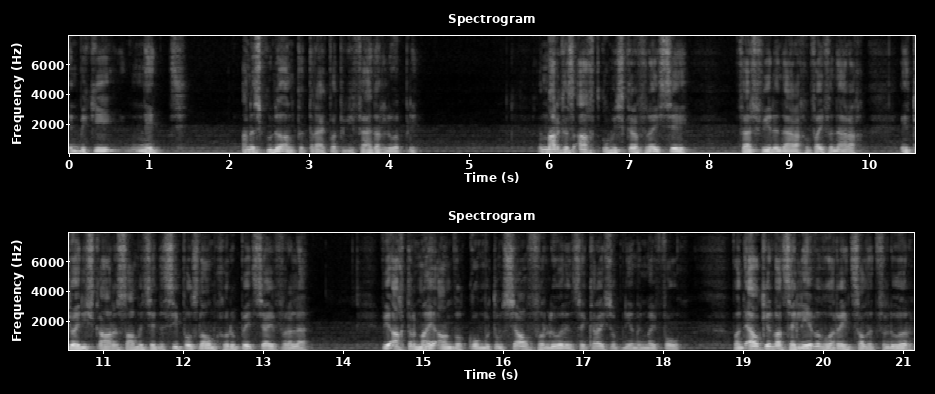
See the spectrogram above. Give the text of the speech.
en bietjie net ander skoene aan te trek wat bietjie verder loop nie. In Markus 8 kom die skrif en hy sê vers 34 en 35 en toe hy die skare saam met sy disippels na hom geroep het, sê hy vir hulle: Wie agter my aan wil kom, moet homself verloor en sy kruis opneem en my volg. Want elkeen wat sy lewe wil red, sal dit verloor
